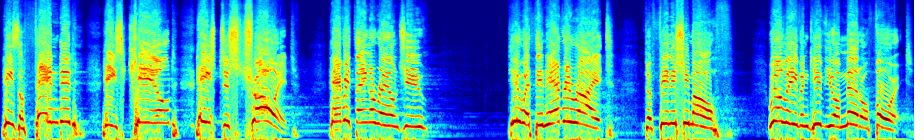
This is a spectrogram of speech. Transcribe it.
He's offended. He's killed. He's destroyed everything around you. You're within every right to finish him off. We'll even give you a medal for it.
